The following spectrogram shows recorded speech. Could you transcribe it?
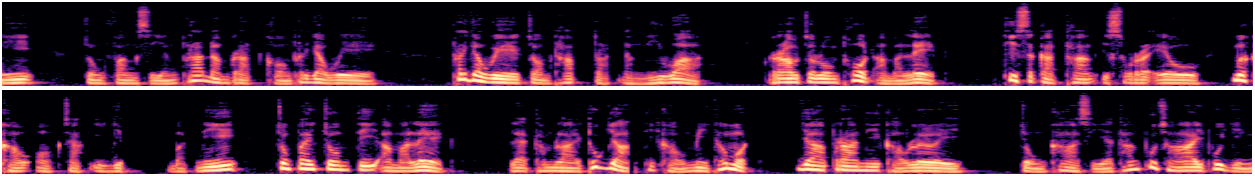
นี้จงฟังเสียงพระดำรัสของพระยาเว พระยาเวจอมทัพตรัสดังนี้ว่า เราจะลงโทษอามาเลกที่สกัดทางอิสราเอลเมื่อเขาออกจากอียิปต์บัดนี้ จงไปโจมตีอามาเลก และทำลายทุกอย่างที่เขามีทั้งหมด อย่าปราณีเขาเลย จงฆ่าเสียทั้งผู้ชายผู้หญิง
